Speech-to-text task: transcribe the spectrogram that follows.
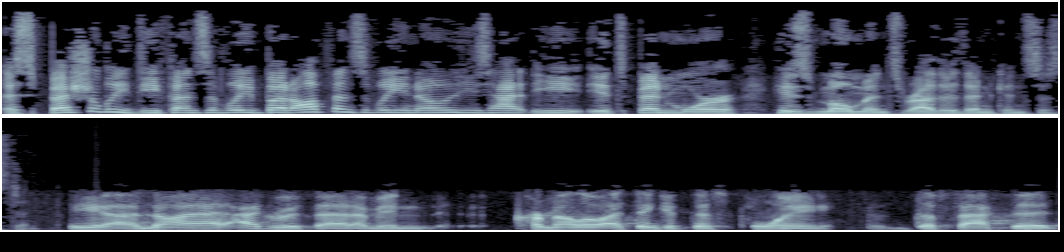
especially defensively. But offensively, you know, he's had he it's been more his moments rather than consistent. Yeah, no, I, I agree with that. I mean, Carmelo, I think at this point, the fact that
